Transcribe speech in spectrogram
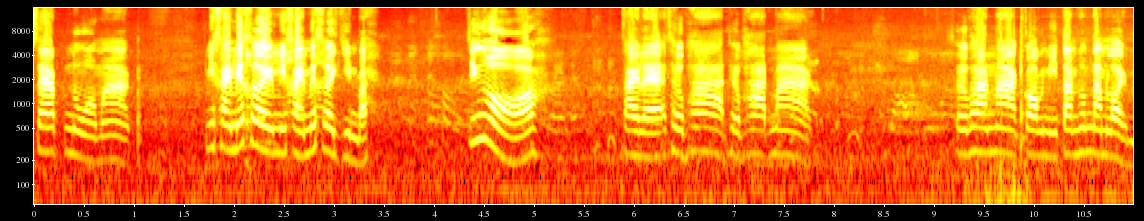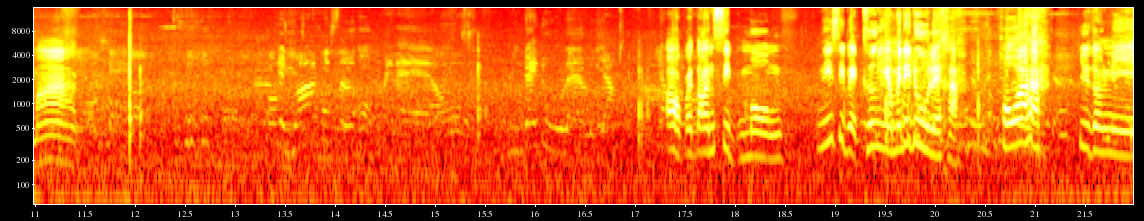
แซ่บนัวมาก มีใครไม่เคย มีใครไม่เคยกินปะจริงเหรอตายแล้ว เธอพลาด เธอพลาดมาก เธอพลาดมากกองนี้ตำส้มตำอร่อยมากเห็นว่าทีเซอร์ออกไปแล้วได้ดูแล้วหรือยังคะออกไปตอน 10โมงนี่11ครึ่งยังไม่ได้ดูเลยค่ะ เพราะว่าอยู่ตรงนี้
